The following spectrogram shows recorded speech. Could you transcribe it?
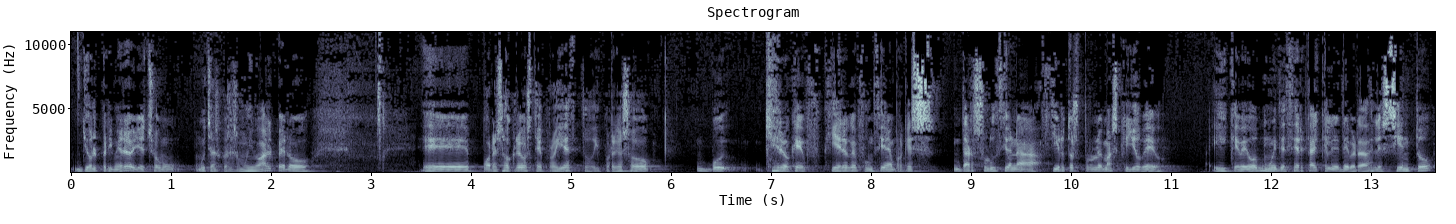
Yo el primero, yo he hecho muchas cosas muy mal, pero eh, por eso creo este proyecto y por eso quiero que quiero que funcione porque es dar solución a ciertos problemas que yo veo y que veo muy de cerca y que de verdad les siento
